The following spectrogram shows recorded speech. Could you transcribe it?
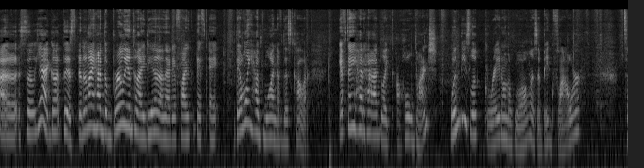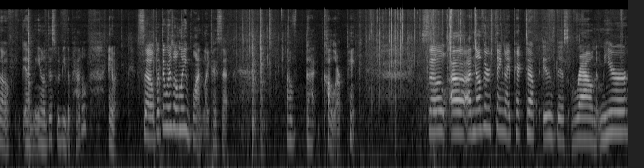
Uh, so yeah, I got this, and then I had the brilliant idea that if I if they, they only had one of this color, if they had had like a whole bunch, wouldn't these look great on the wall as a big flower? So, and you know, this would be the petal. Anyway, so, but there was only one, like I said, of that color, pink. So, uh, another thing I picked up is this round mirror.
